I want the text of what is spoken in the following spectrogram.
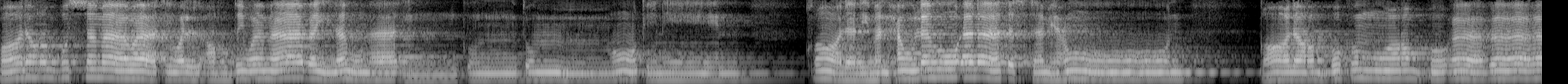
قال رب السماوات والأرض وما بينهما إن كنتم موقنين. قال لمن حوله ألا تستمعون قال ربكم ورب آبائكم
